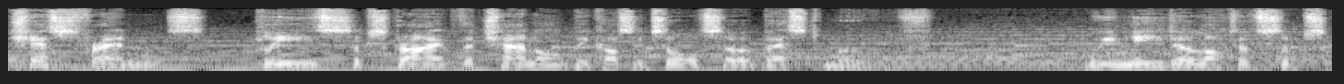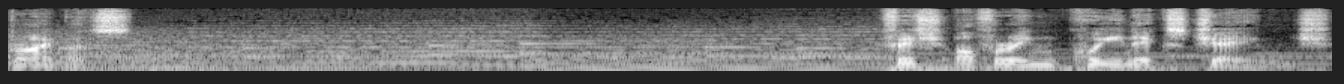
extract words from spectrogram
Chess friends, please subscribe the channel because it's also a best move. We need a lot of subscribers. Fish offering Queen Exchange.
